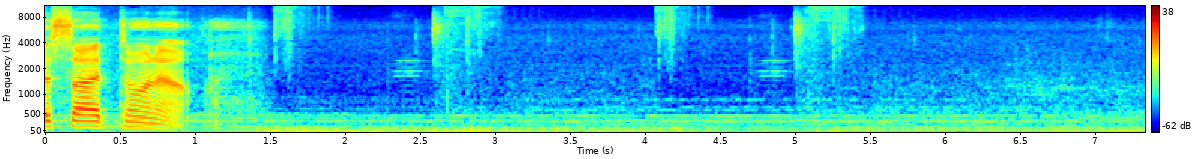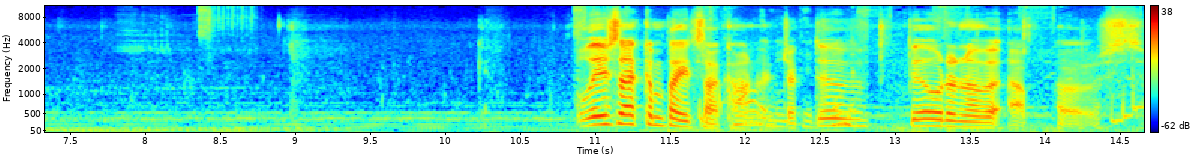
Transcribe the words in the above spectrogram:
Uh, they decide to run out. At least that completes our current objective. Build another outpost.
